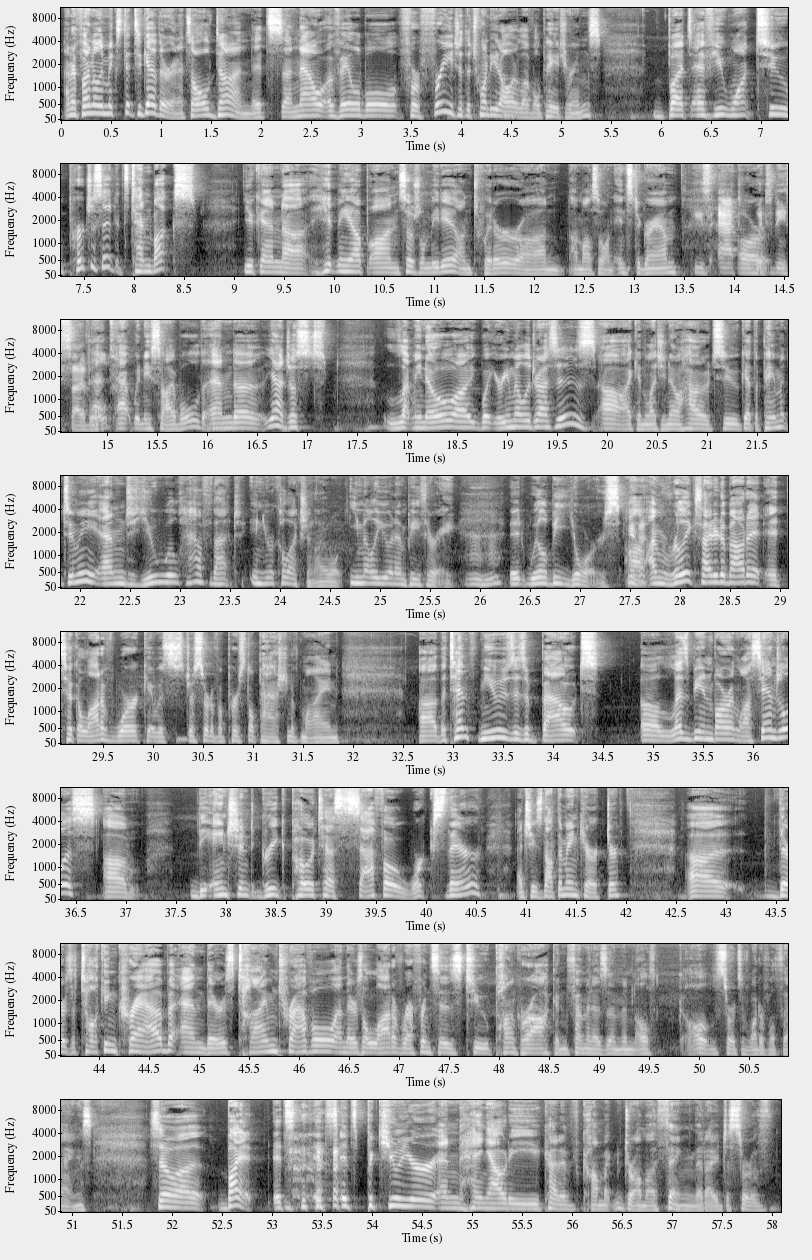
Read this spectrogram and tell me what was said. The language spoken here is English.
And I finally mixed it together, and it's all done. It's uh, now available for free to the $20 level patrons. But if you want to purchase it, it's 10 bucks. You can uh, hit me up on social media, on Twitter, on I'm also on Instagram. He's at Whitney Seibold. At, at Whitney Seibold. And uh, yeah, just let me know uh, what your email address is. Uh, I can let you know how to get the payment to me, and you will have that in your collection. I will email you an MP3. It will be yours. Uh, I'm really excited about it. It took a lot of work, it was just sort of a personal passion of mine. Uh, the 10th Muse is about a lesbian bar in Los Angeles. Uh, the ancient Greek poetess Sappho works there, and she's not the main character. Uh, there's a talking crab, and there's time travel, and there's a lot of references to punk rock and feminism and all all sorts of wonderful things. So uh, buy it. It's it's it's peculiar and hangouty kind of comic drama thing that I just sort of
